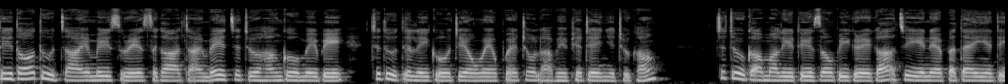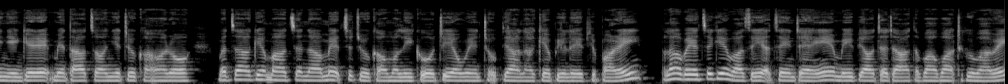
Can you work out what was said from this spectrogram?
တည်တော်သူကြိုင်မေးဆိုတဲ့စကားအတိုင်းပဲချစ်သူဟောင်းကိုမေးပြီးချစ်သူတစ်လေးကိုတရားဝင်ပွဲထုတ်လာပြီးဖြစ်တဲ့ညစ်သူကောင်ချစ်သူကောင်မလေးတေဆုံးပြီးကြတဲ့ကအခြေရင်နဲ့ပတ်သက်ရင်တည်ငြိမ်ခဲ့တဲ့မင်းသားကျော်ညစ်သူကောင်ကတော့မကြခင်မှာကျန်တာမဲ့ချစ်သူကောင်မလေးကိုတရားဝင်ထုတ်ပြလာခဲ့ပြီးလေဖြစ်ပါတယ်ဘလောက်ပဲချစ်ခဲ့ပါစေအချိန်တန်ရင်မေးပြောတတ်တာသဘာဝတစ်ခုပါပဲ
